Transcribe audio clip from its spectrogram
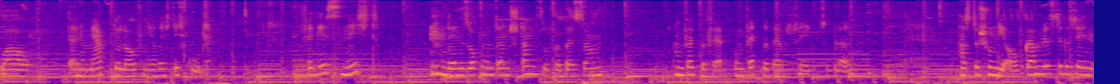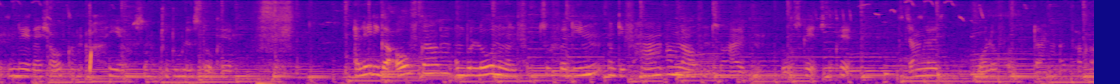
Wow, deine Märkte laufen ja richtig gut. Vergiss nicht, deine Socken und deinen Stand zu verbessern, um, Wettbewerb um wettbewerbsfähig zu bleiben. Hast du schon die Aufgabenliste gesehen? Ne, welche Aufgaben? Ach, hier ist eine To-Do-Liste, okay. Erledige Aufgaben, um Belohnungen zu verdienen und die Farm am Laufen zu halten. Los geht's, okay. Sammle Wolle von deinem Alpaka.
